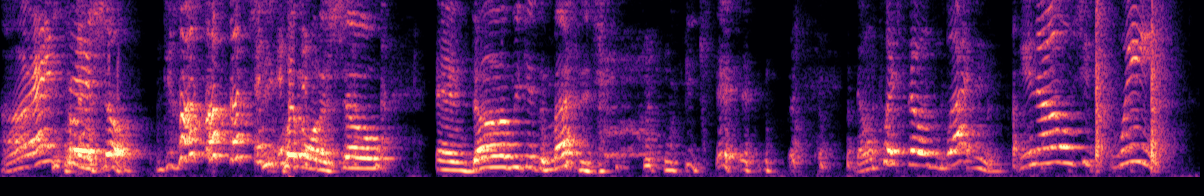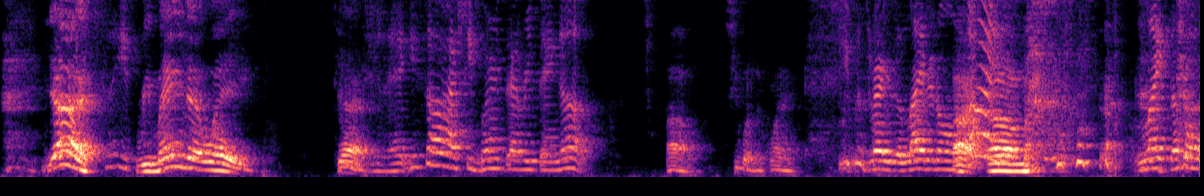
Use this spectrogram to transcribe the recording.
All right, She put on a show. She put on a show, and done, we get the message. we get. Don't push those buttons. You know, she's sweet. Yes, remain that way. Yes. you saw how she burnt everything up. Oh, she wasn't playing. She was ready to light it on right, fire. um. light the whole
